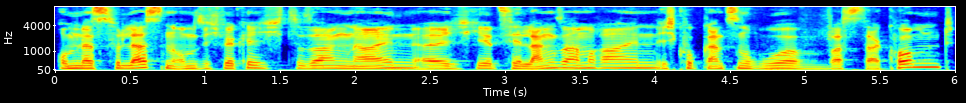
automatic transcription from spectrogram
um das zu lassen, um sich wirklich zu sagen, nein, äh, ich gehe jetzt hier langsam rein, ich gucke ganz in Ruhe, was da kommt.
